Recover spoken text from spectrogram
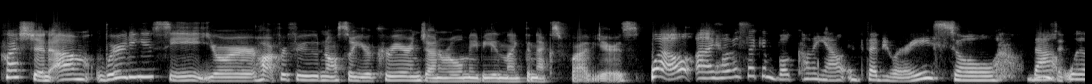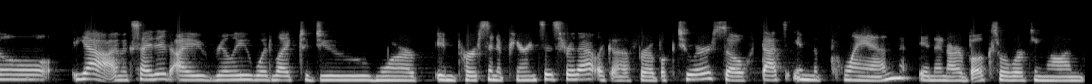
question. Um where do you see your hot for food and also your career in general maybe in like the next five years? Well i have a second book coming out in february so that Amazing. will yeah, I'm excited. I really would like to do more in-person appearances for that, like a, uh, for a book tour. So that's in the plan in in our books. We're working on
